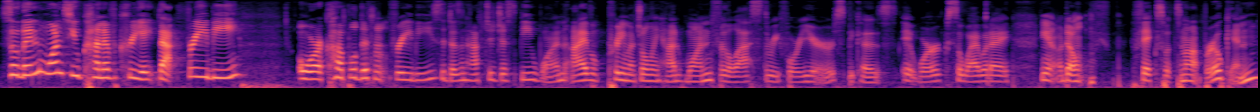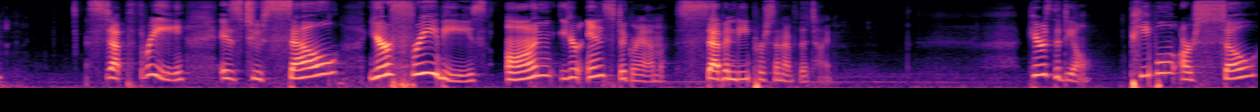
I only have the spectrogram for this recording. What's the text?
So then once you kind of create that freebie, or a couple different freebies. It doesn't have to just be one. I've pretty much only had one for the last three, four years because it works. So why would I, you know, don't f- fix what's not broken? Step three is to sell your freebies on your Instagram 70% of the time. Here's the deal people are so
